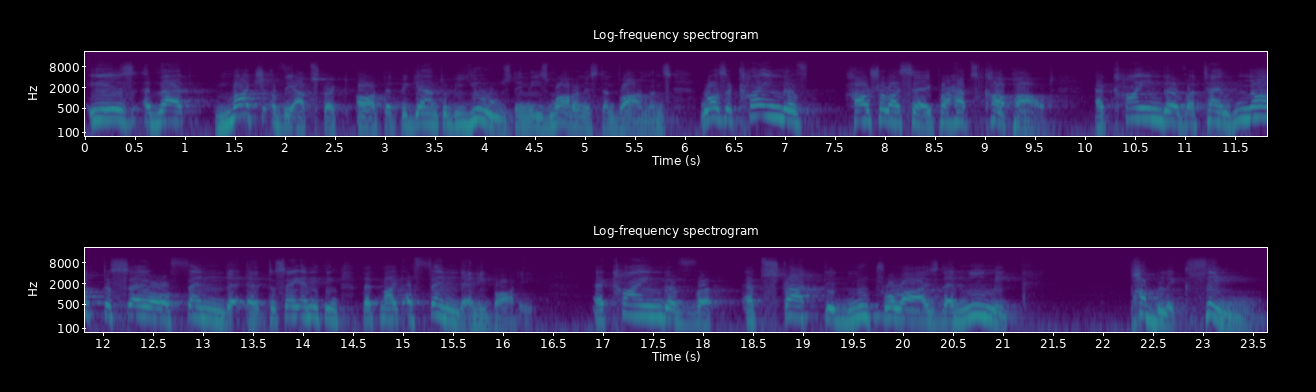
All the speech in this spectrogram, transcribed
is that much of the abstract art that began to be used in these modernist environments was a kind of, how shall I say, perhaps cop-out, a kind of attempt not to say or offend, uh, to say anything that might offend anybody, a kind of uh, abstracted, neutralized, anemic, public thing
